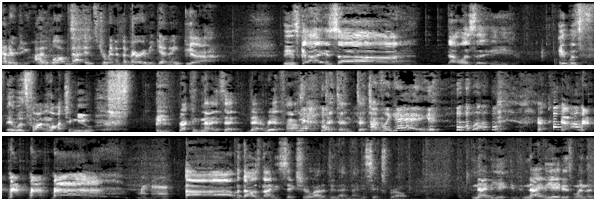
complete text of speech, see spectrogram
energy. I loved that instrument at the very beginning. Yeah. These guys, uh, that was a, it was it was fun watching you recognize that that riff, huh? Yeah. Dun, dun, dun, I was like, hey. uh, but that was 96. You're allowed to do that in 96, bro. 98, 98 is when the,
